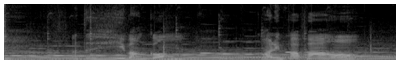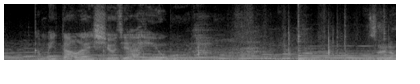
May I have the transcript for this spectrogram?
啊，就是希望讲，看恁爸爸吼，敢会当来烧一下香无啦？我知啦，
